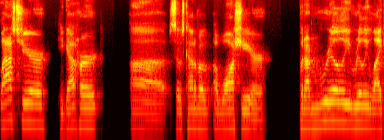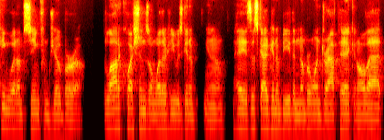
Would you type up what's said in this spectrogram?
last year he got hurt, uh, so it's kind of a, a wash year. But I'm really, really liking what I'm seeing from Joe Burrow. A lot of questions on whether he was going to, you know, hey, is this guy going to be the number one draft pick and all that?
